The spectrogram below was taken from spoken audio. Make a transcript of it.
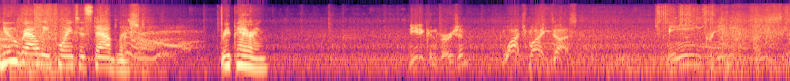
New rally point established. Repairing. Need a conversion? Watch my dust. Mean green unseen.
